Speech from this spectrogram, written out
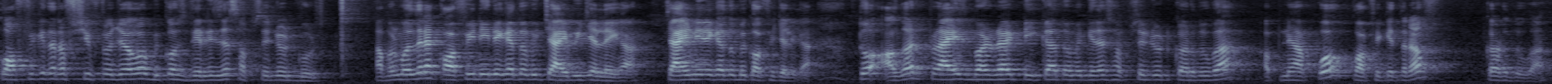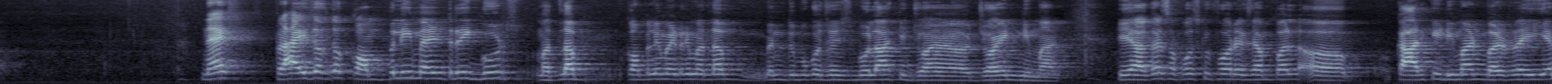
कॉफ़ी की तरफ़ शिफ्ट हो जाऊँगा because there is a substitute goods अपन बोलते हैं कॉफ़ी नहीं रहेगा तो भी चाय भी चलेगा। चाय नहीं रहेगा तो भी कॉफ़ी चलेगा। तो अगर प्राइस बढ़ रहा है टीका तो मैं किधर सब्सिट्यूट कर दूँगा? अपने आप को कॉफ़ी की तरफ़ कर दूँगा। Next price of the complementary goods मतलब कॉम्प्लीमेंट्री मतलब मैंने तुमको जैसे बोला कि जॉइंट डिमांड कि अगर सपोज़ कि फॉर एग्जांपल कार की डिमांड बढ़ रही है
